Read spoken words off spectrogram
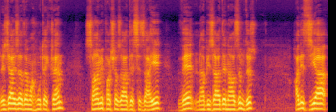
Recaizade Mahmut Ekrem, Sami Paşazade Sezai ve Nabizade Nazım'dır. Halit Ziya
